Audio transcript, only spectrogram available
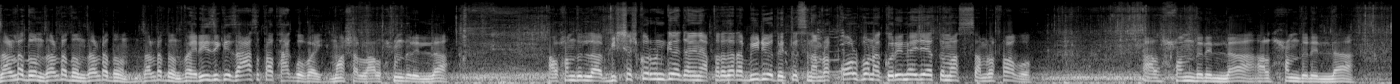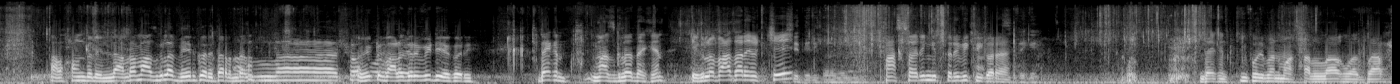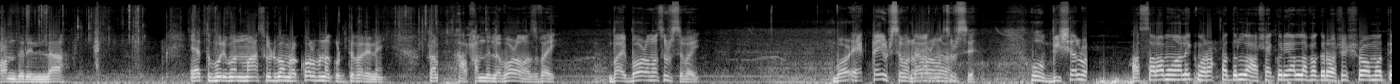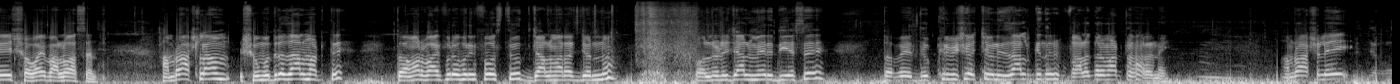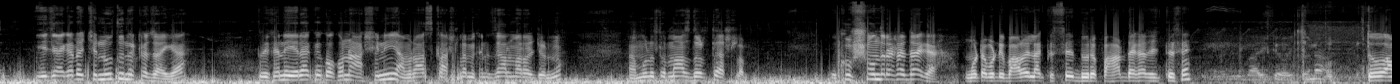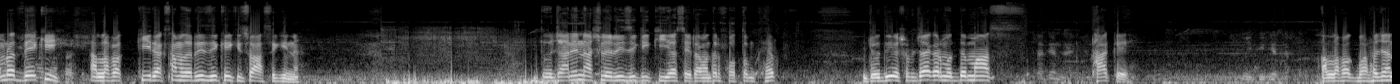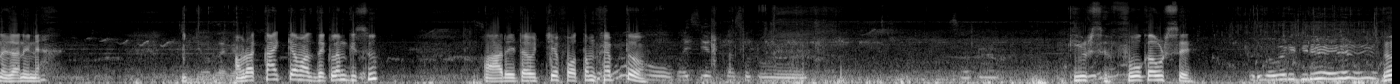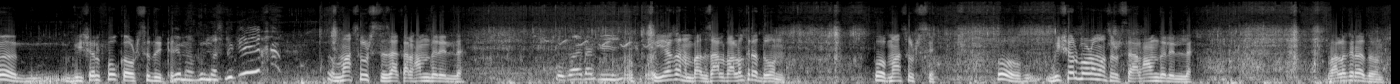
জালটা দোন জালটা দোন জালটা দোন জালটা দোন। ভাই রিজিকে যা আছে তা থাকব ভাই মাশাল্লাহ আলহামদুলিল্লাহ। আলহামদুলিল্লাহ বিশ্বাস করবেন কিনা জানি না আপনারা যারা ভিডিও দেখতেছেন আমরা কল্পনা করি নাই যে এত মাছ আমরা পাবো। আলহামদুলিল্লাহ আলহামদুলিল্লাহ আলহামদুলিল্লাহ আমরা মাছগুলো বের করি আমি একটু ভালো করে ভিডিও করি। দেখেন মাছগুলো দেখেন এগুলো বাজারে হচ্ছে পাঁচ ছয় রিঙ্গিত করে বিক্রি করা। দেখেন কি পরিমাণ মাছ আল্লাহ আকবার আলহামদুলিল্লাহ। এত পরিমাণ মাছ উঠবে আমরা কল্পনা করতে পারি নাই। তো আলহামদুলিল্লাহ বড় মাছ ভাই। ভাই বড় মাছ উঠছে ভাই। বড় একটাই উঠছে মানে বড় মাছ উঠছে। ও বিশাল আসসালামু আলাইকুম রহমতুল্লাহ। আশা করি আল্লাহ পাকের অশেষ রহমতে সবাই ভালো আছেন। আমরা আসলাম সমুদ্রে জাল মারতে। তো আমার ভাই পুরোপুরি প্রস্তুত জাল মারার জন্য। অলরেডি জাল মেরে দিয়েছে। তবে দুঃখের বিষয় হচ্ছে উনি জাল কিন্তু ভালো করে মারতে পারে নাই। আমরা আসলে এই জায়গাটা হচ্ছে নতুন একটা জায়গা। তো এখানে এর আগে কখনো আসেনি, আমরা আজকে আসলাম এখানে জাল মারার জন্য। মূলত মাছ ধরতে আসলাম। খুব সুন্দর একটা জায়গা, মোটামুটি ভালোই লাগতেছে, দূরে পাহাড় দেখা যাইতেছে। তো আমরা দেখি আল্লাহফাক কি রাখছে, আমাদের রিজিকে কিছু আছে কি না তো জানি না আসলে রিজিকে কি আছে, এটা আমাদের প্রথম খেপ। যদি এসব জায়গার মধ্যে মাছ থাকে। আল্লাহ পাক ভালো জানে, জানি না। আমরা কাঁকড়া মাছ দেখলাম কিছু। আর এটা হচ্ছে প্রথম খেপ তো। কি উঠছে? ফোকা উঠছে? বিশাল ফোকা উঠছে দুইটা। মাছ উঠছে যাক আলহামদুলিল্লাহ। ইয়া কেন জাল ভালো করে দোন ও মাছ উঠছে। ও বিশাল বড় মাছ উঠছে আলহামদুলিল্লাহ। ভালো করে দোন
